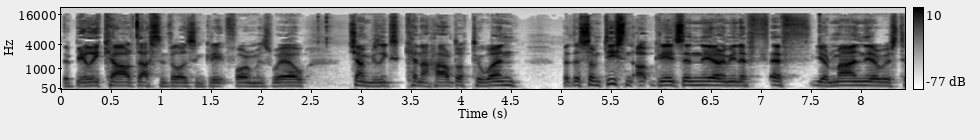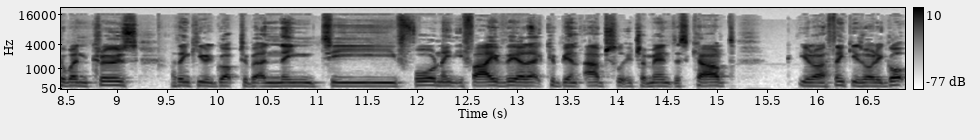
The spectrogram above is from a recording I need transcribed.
the Bailey card, Aston Villa's in great form as well. Champions League's kind of harder to win, but there's some decent upgrades in there. I mean, if if your man there was to win Kroos, I think he would go up to about a 94, 95 there. That could be an absolutely tremendous card. You know, I think he's already got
